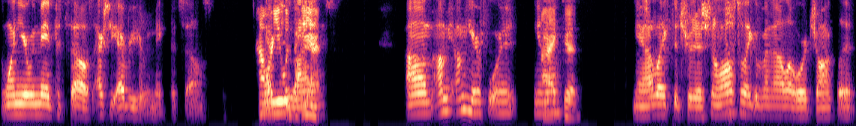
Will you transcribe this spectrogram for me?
one year we made pizzelles. Actually, every year we make pizzelles. How We are you with two the ants? Um, I'm I'm here for it. You know, All right, good. yeah, I like the traditional. Also like a vanilla or chocolate.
